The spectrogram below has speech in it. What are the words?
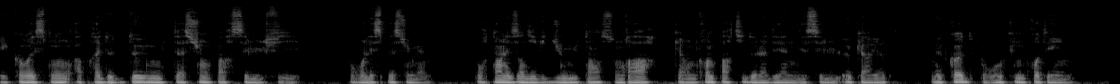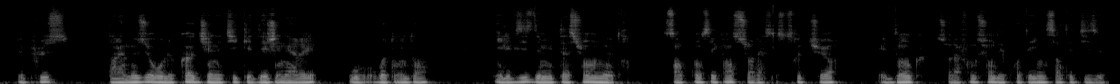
et correspond à près de 2 mutations par cellule fille pour l'espèce humaine. Pourtant, les individus mutants sont rares car une grande partie de l'ADN des cellules eucaryotes ne code pour aucune protéine. De plus, dans la mesure où le code génétique est dégénéré ou redondant, il existe des mutations neutres, sans conséquence sur la structure et donc sur la fonction des protéines synthétisées.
